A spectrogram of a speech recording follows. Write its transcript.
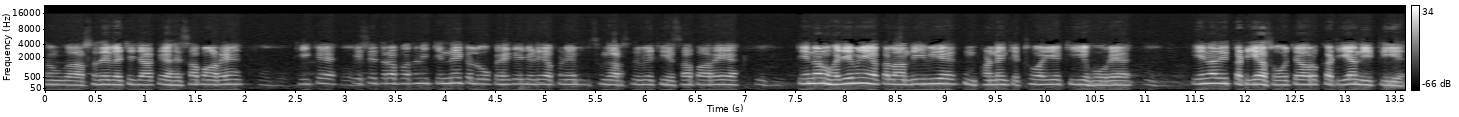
ਸੰਘਰਸ਼ ਦੇ ਵਿੱਚ ਜਾ ਕੇ ਹਿੱਸਾ ਪਾ ਰਿਹਾ ਠੀਕ ਹੈ? ਇਸੇ ਤਰ੍ਹਾਂ ਪਤਾ ਨਹੀਂ ਕਿੰਨੇ ਕੁ ਲੋਕ ਹੈਗੇ ਜਿਹੜੇ ਆਪਣੇ ਸੰਘਰਸ਼ ਦੇ ਵਿੱਚ ਹਿੱਸਾ ਪਾ ਰਹੇ ਆ। ਤੇ ਇਹਨਾਂ ਨੂੰ ਹਜੇ ਵੀ ਨਹੀਂ ਅਕਲ ਆਂਦੀ ਵੀ ਇਹ ਫੰਡਿੰਗ ਕਿੱਥੋਂ ਆਈ ਹੈ ਕੀ ਹੋ ਰਿਹਾ ਹੈ। ਇਹਨਾਂ ਦੀ ਘਟੀਆ ਸੋਚ ਹੈ ਔਰ ਘਟੀਆ ਨੀਤੀ ਹੈ।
